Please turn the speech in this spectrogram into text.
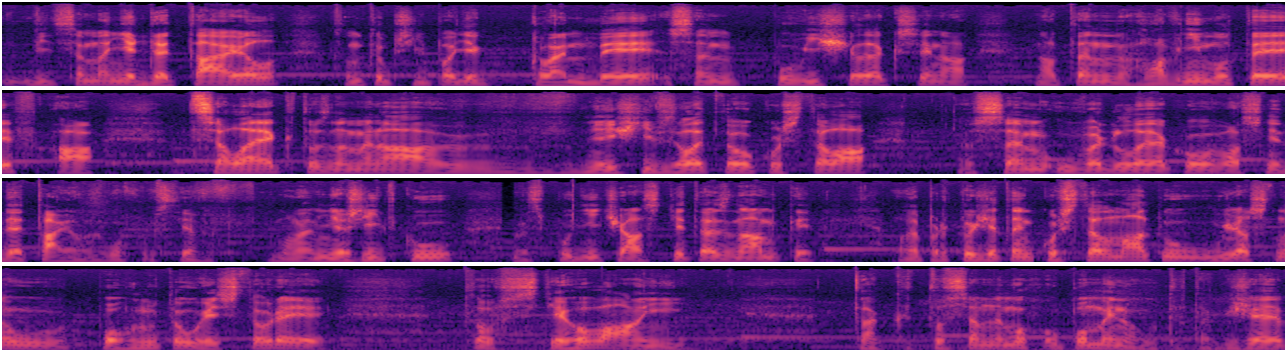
víceméně detail, v tomto případě klemby, jsem povýšil jaksi na, na ten hlavní motiv a celek, to znamená vnější vzhled toho kostela, jsem uvedl jako vlastně detail, nebo prostě v malém měřítku ve spodní části té známky. Ale protože ten kostel má tu úžasnou pohnutou historii, to stěhování, tak to jsem nemohl opominout. Takže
